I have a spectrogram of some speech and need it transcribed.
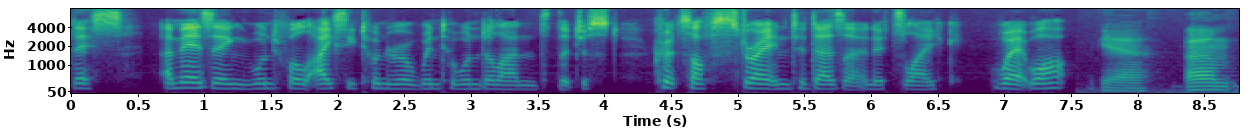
this amazing, wonderful icy tundra winter wonderland that just cuts off straight into desert, and it's like, wait, what? yeah. Um,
